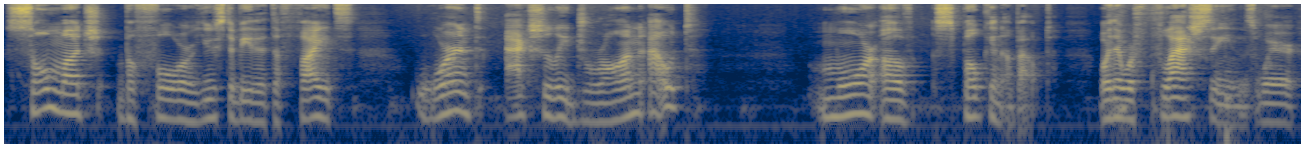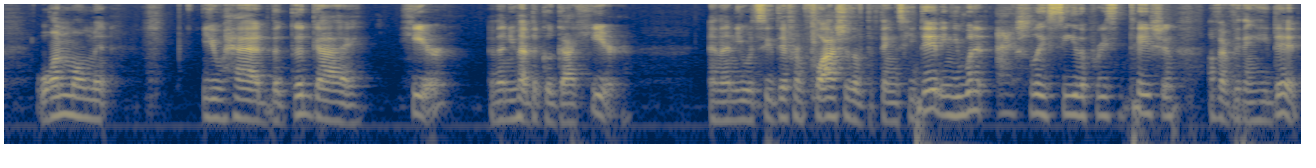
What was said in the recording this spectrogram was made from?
So much before used to be that the fights weren't actually drawn out, more of spoken about. Or there were flash scenes where one moment you had the good guy here, and then you had the good guy here. And then you would see different flashes of the things he did, and you wouldn't actually see the presentation of everything he did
